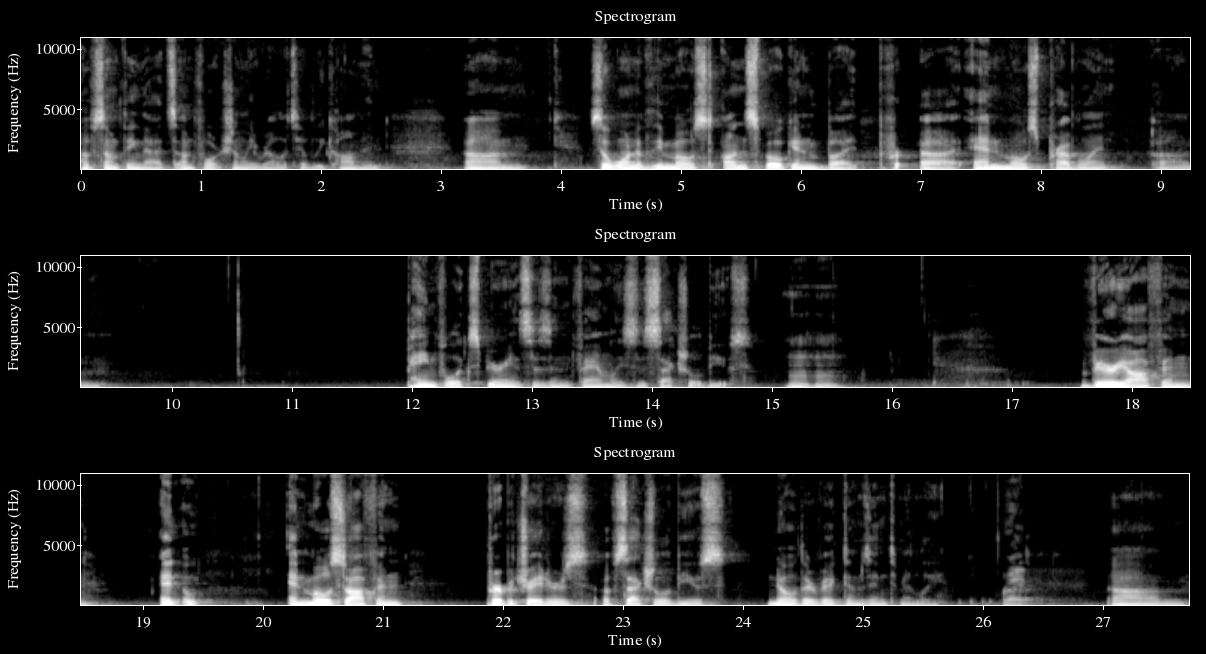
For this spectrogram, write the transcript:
Of something that's unfortunately relatively common. Um, so one of the most unspoken but pr- uh, and most prevalent um, painful experiences in families is sexual abuse. Mm-hmm. very often and and most often perpetrators of sexual abuse know their victims intimately Right. um,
